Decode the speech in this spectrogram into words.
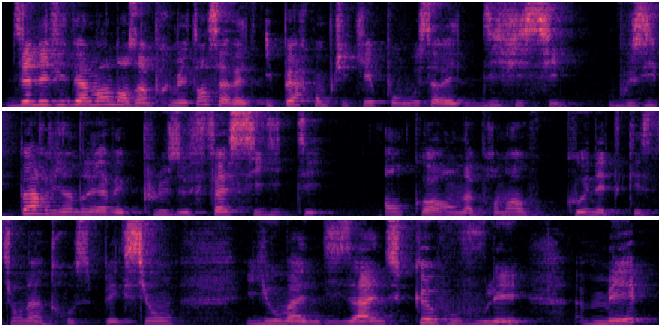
Bien évidemment, dans un premier temps, ça va être hyper compliqué pour vous, ça va être difficile. Vous y parviendrez avec plus de facilité encore en apprenant à vous connaître. Question d'introspection, human design, ce que vous voulez. Mais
